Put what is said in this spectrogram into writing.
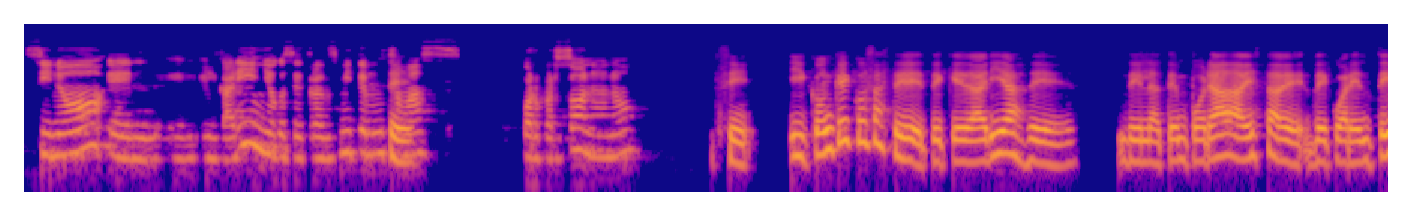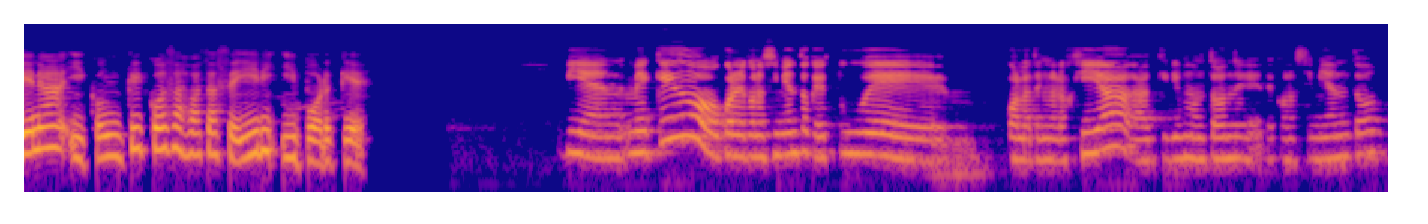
sino el, el, cariño que se transmite mucho más por persona, ¿no? Sí. ¿Y con qué cosas te, quedarías de, la temporada esta de, cuarentena y con qué cosas vas a seguir y por qué? Bien, me quedo con el conocimiento que tuve por la tecnología, adquirí un montón de, conocimiento.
